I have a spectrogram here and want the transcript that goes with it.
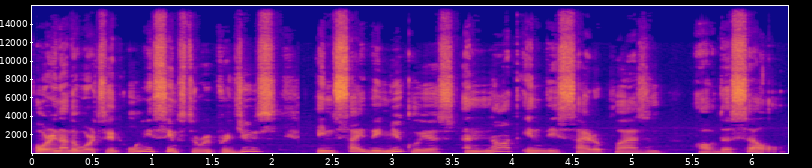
or in other words, it only seems to reproduce inside the nucleus and not in the cytoplasm of the cell.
